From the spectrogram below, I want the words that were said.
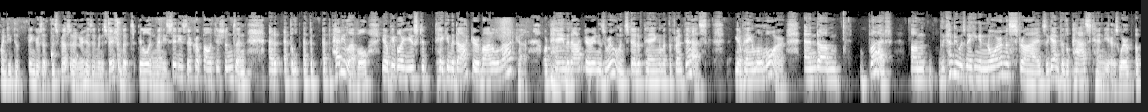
pointing to fingers at this president or his administration, but still in many cities there are corrupt politicians, and at at the at the at the petty level, you know, people are used to taking the doctor a bottle of vodka or paying mm-hmm. the doctor in his room instead of paying him at the front desk, you know, paying him a little more. And, um, but, um, the country was making enormous strides again for the past 10 years where uh,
